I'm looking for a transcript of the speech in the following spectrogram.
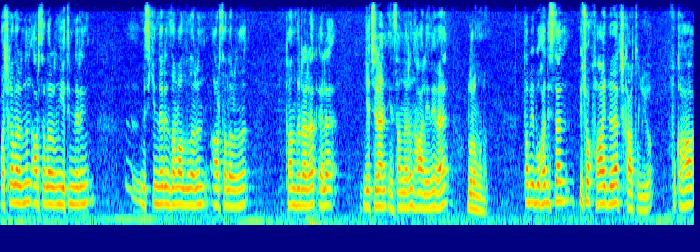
başkalarının arsalarını, yetimlerin, miskinlerin, zavallıların arsalarını kandırarak ele geçiren insanların halini ve durumunu. Tabi bu hadisten birçok faydeler çıkartılıyor. Fukaha,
